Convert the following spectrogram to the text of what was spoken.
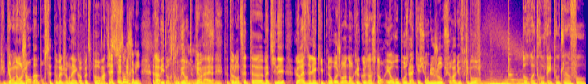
puis, puis on est en jambes hein, pour cette nouvelle journée avec un peu de sport. Hein. Je suis entraîné. Ravi de vous retrouver en tout cas, Maëlle, tout au long de cette euh, matinée. Le reste de l'équipe nous rejoint dans quelques instants et on vous pose la question du jour sur Radio Fribourg. Retrouvez toute l'info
